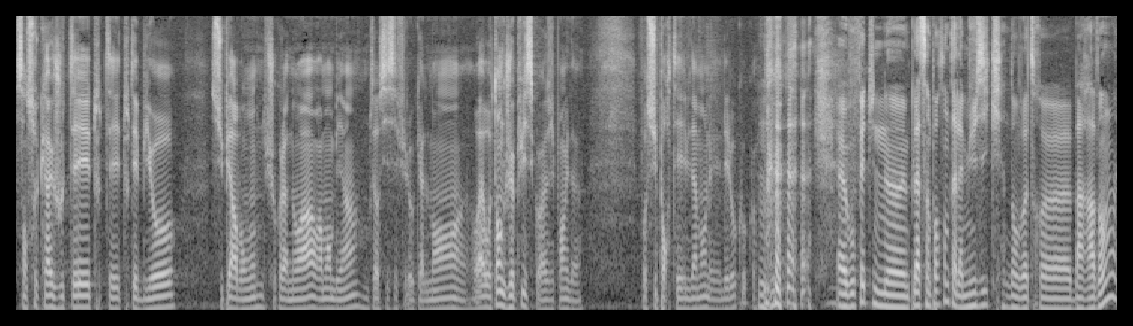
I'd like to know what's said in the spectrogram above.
sans sucre ajouté. Tout est tout est bio super bon, du chocolat noir, vraiment bien. Donc ça aussi c'est fait localement. Euh, ouais, autant que je puisse quoi. J'ai pas envie de faut supporter évidemment les, locaux. Quoi. Mhm. Euh, vous faites une, place importante à la musique dans votre euh, bar à vin.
